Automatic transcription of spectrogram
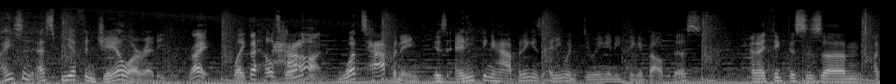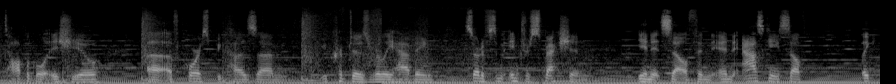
why isn't SBF in jail already? Right. Like, what the hell's how- going on? What's happening? Is anything happening? Is anyone doing anything about this? And I think this is um, a topical issue, uh, of course, because um, crypto is really having sort of some introspection in itself and, and asking itself, like,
